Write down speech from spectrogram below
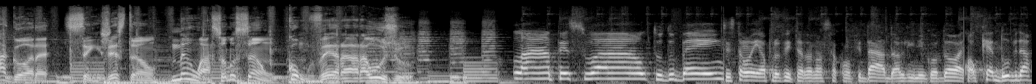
Agora, sem gestão, não há solução. Com Vera Araújo. Olá, pessoal, tudo bem? Vocês estão aí aproveitando a nossa convidada, Aline Godoy? Qualquer dúvida,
